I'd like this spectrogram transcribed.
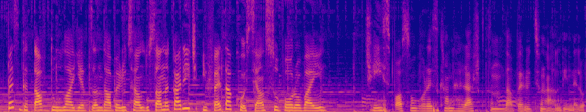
Այդպես գտավ Դուլա եւ ծննդաբերության լուսանկարիչ Իվետա Քոսյան Սուվորովային չէի սպասում, որ այսքան հրաշք ծննդաբերություն ալ լինելու։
